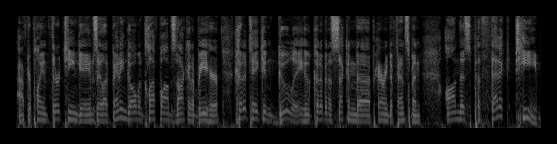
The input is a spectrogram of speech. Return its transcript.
after playing 13 games. They let Benning go when Klefbom's not going to be here. Could have taken Guhle, who could have been a second uh, pairing defenseman on this pathetic team.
